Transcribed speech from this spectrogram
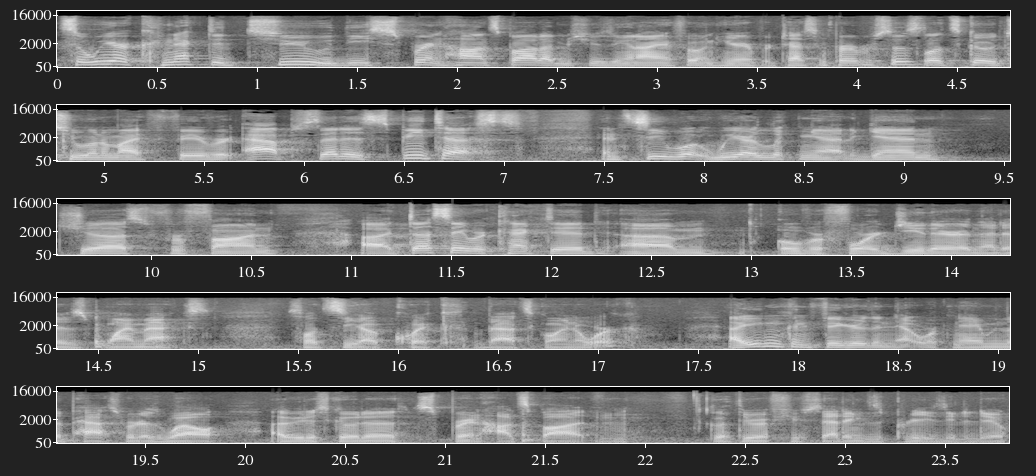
So we are connected to the Sprint hotspot. I'm just using an iPhone here for testing purposes. Let's go to one of my favorite apps, that is Speed Test, and see what we are looking at. Again, just for fun. Uh, it does say we're connected um, over 4G there, and that is WiMAX. So let's see how quick that's going to work. Uh, you can configure the network name and the password as well. Uh, we just go to Sprint hotspot and go through a few settings. It's pretty easy to do.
